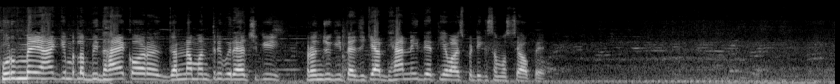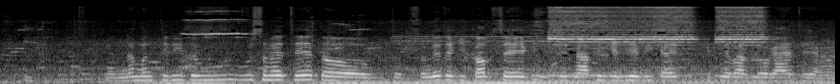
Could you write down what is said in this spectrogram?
पूर्व में यहाँ की मतलब विधायक और गन्ना मंत्री भी रह चुकी रंजू गीता जी क्या ध्यान नहीं देती है वाजपेयी की समस्याओं पे? गन्ना मंत्री तो उस समय थे तो, तो सुने थे कि कब से नापी के लिए भी कई कितने बार लोग आए थे यहाँ।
